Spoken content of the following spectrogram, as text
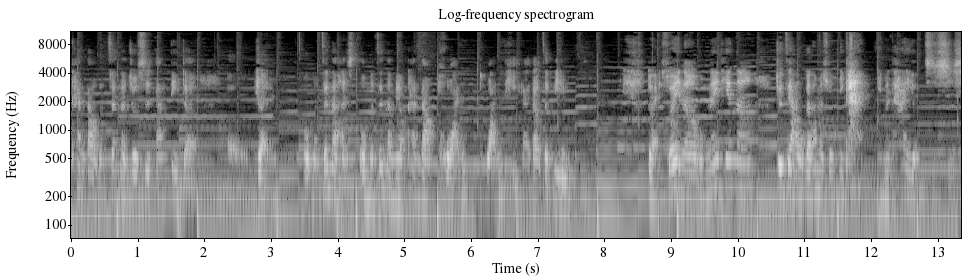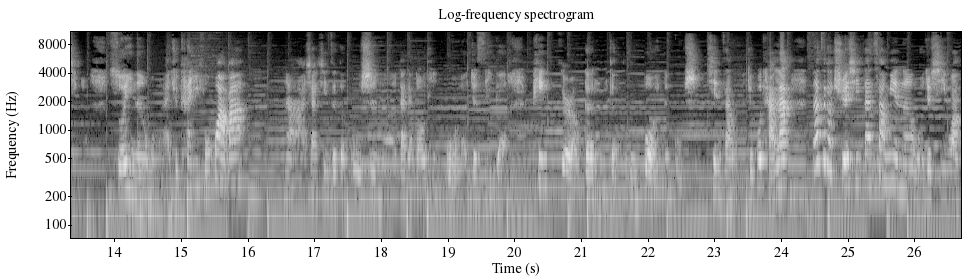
看到的，真的就是当地的呃人我们真的很，我们真的没有看到团团体来到这边。对，所以呢，我们那一天呢，就这样，我跟他们说，你看，你们太有知识性了，所以呢，我们来去看一幅画吧。那相信这个故事呢，大家都听过了，就是一个 Pink Girl 跟一个 Blue Boy 的故事。现在我们就不谈啦。那这个学习单上面呢，我就希望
